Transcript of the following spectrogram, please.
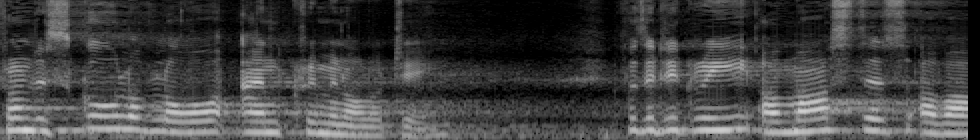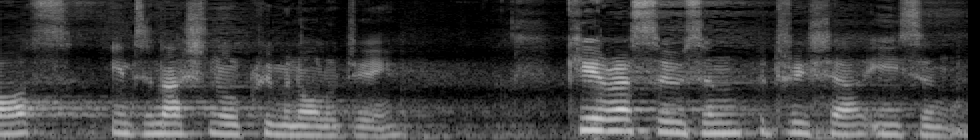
from the School of Law and Criminology, for the degree of Masters of Arts, International Criminology, Kira Susan Patricia Eason.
